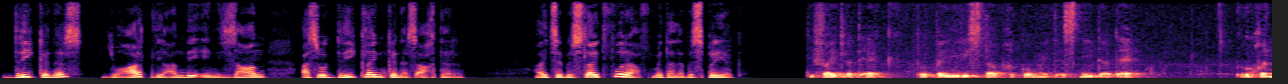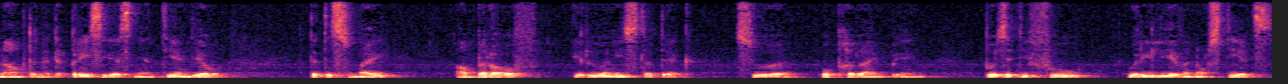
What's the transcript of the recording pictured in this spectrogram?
drie kinders, Joart, Leandi en Izan, asook drie kleinkinders agter. Hy het sy besluit vooraf met hulle bespreek. Die feit dat ek tot by hierdie stap gekom het, is nie dat ek hoegenaamd in 'n depressie is nie. Inteendeel dit is vir my amper half ironies dat ek so opgeruimd en positief voel oor die lewe nog steeds.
